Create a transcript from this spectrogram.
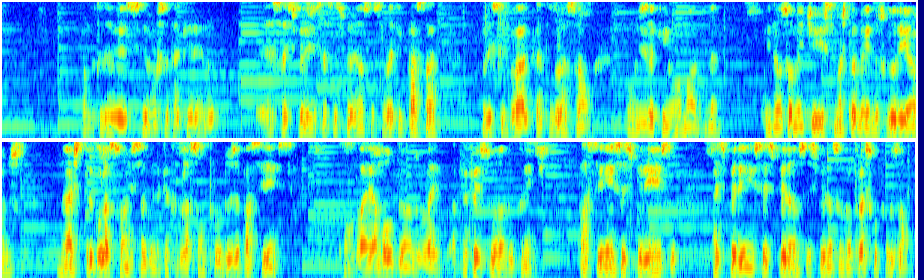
Então, muitas vezes, se você está querendo essa experiência, essa esperança, você vai ter que passar por esse vale, pela tribulação, como diz aqui em Romanos, né? E não somente isso, mas também nos gloriamos nas tribulações, sabendo que a tribulação produz a paciência. Então, vai amoldando, vai aperfeiçoando o crente paciência, experiência, a experiência, a esperança, a esperança não traz confusão.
